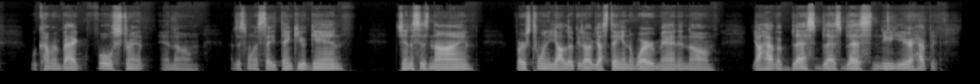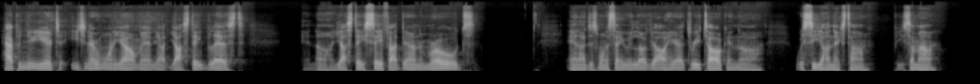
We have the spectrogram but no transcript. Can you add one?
We're coming back full strength, and um, I just want to say thank you again. Genesis nine, verse 20. Y'all look it up. Y'all stay in the word, man, and um, y'all have a blessed, blessed, blessed New Year. Happy, happy New Year to each and every one of y'all, man. Y'all, y'all stay blessed, and uh, y'all stay safe out there on the roads. And I just want to say we love y'all here at Three Talk, and uh, we'll see y'all next time. Peace. I'm out.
